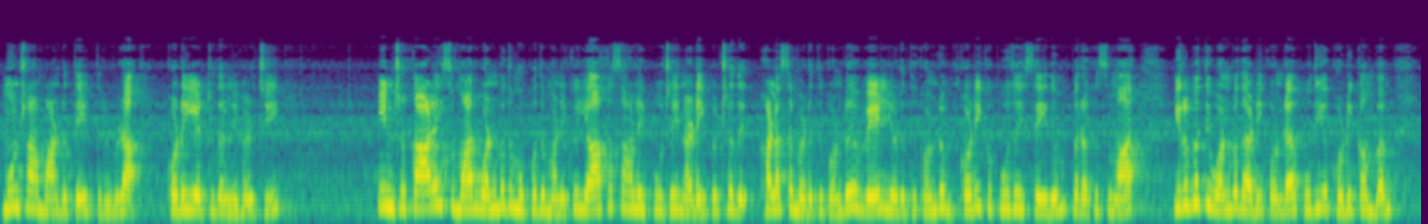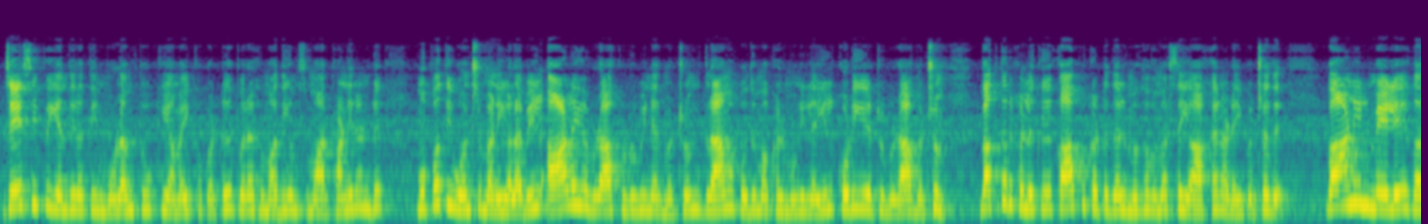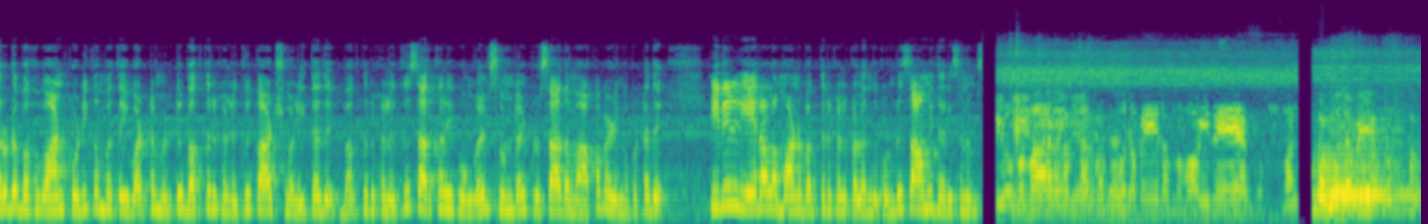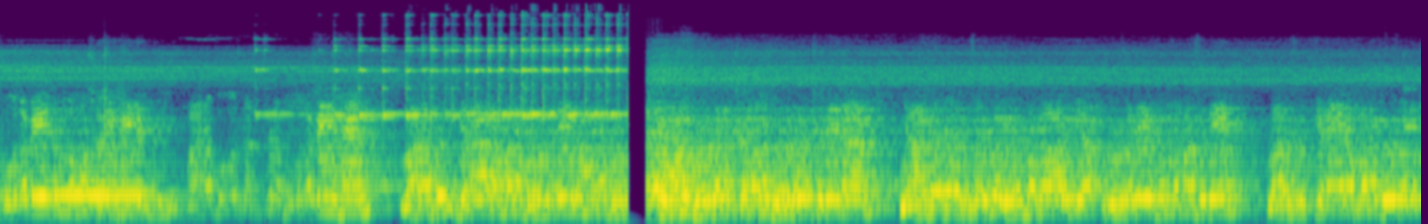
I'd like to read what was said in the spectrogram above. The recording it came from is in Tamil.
மூன்றாம் ஆண்டு தேர் திருவிழா. கொடியேற்றுதல் நிகழ்ச்சி இன்று காலை சுமார் ஒன்பது முப்பது மணிக்கு யாகசாலை பூஜை நடைபெற்றது. கலசம் எடுத்துக்கொண்டு வேல் எடுத்துக்கொண்டும் கொடிக்கு பூஜை செய்தும் பிறகு சுமார் இருபத்தி ஒன்பது அடி கொண்ட புதிய கொடிக்கம்பம் ஜேசிபி எந்திரத்தின் மூலம் தூக்கி அமைக்கப்பட்டு பிறகு மதியம் சுமார் பனிரெண்டு முப்பத்தி ஒன்று மணியளவில் ஆலய விழா குழுவினர் மற்றும் கிராம பொதுமக்கள் முன்னிலையில் கொடியேற்று விழா மற்றும் பக்தர்களுக்கு காப்பு கட்டுதல் மிக விமர்சையாக நடைபெற்றது. வானில் மேலே கருட பகவான் கொடிக்கம்பத்தை வட்டமிட்டு பக்தர்களுக்கு காட்சி அளித்தது. பக்தர்களுக்கு சர்க்கரை பொங்கல் சுண்டல் பிரசாதமாக வழங்கப்பட்டது. இதில் ஏராளமான பக்தர்கள் கலந்து கொண்டு சாமி தரிசனம் യാഗരോ സർവ യോഗപാദ്യ ഗുരുദേവം നമസുദേം വരസുദ്ധ്യനേനം വരഗൂരകം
